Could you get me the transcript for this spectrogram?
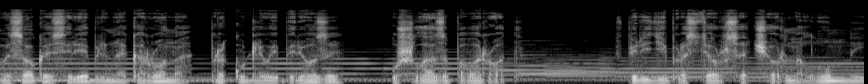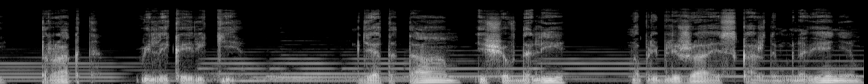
Высокая серебряная корона прокудливой березы ушла за поворот. Впереди простерся черно-лунный тракт Великой реки. Где-то там, еще вдали, но приближаясь с каждым мгновением,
